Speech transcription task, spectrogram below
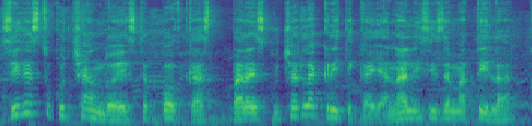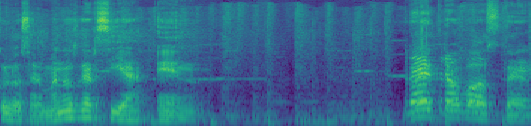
Sigue escuchando este podcast para escuchar la crítica y análisis de Matilda con los hermanos García en Retrobuster.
